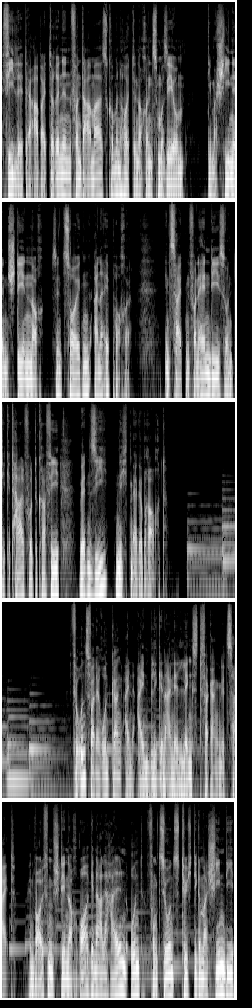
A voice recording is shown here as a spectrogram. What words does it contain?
Viele der Arbeiterinnen von damals kommen heute noch ins Museum. Die Maschinen stehen noch, sind Zeugen einer Epoche. In Zeiten von Handys und Digitalfotografie werden sie nicht mehr gebraucht. Für uns war der Rundgang ein Einblick in eine längst vergangene Zeit. In Wolfen stehen noch originale Hallen und funktionstüchtige Maschinen, die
